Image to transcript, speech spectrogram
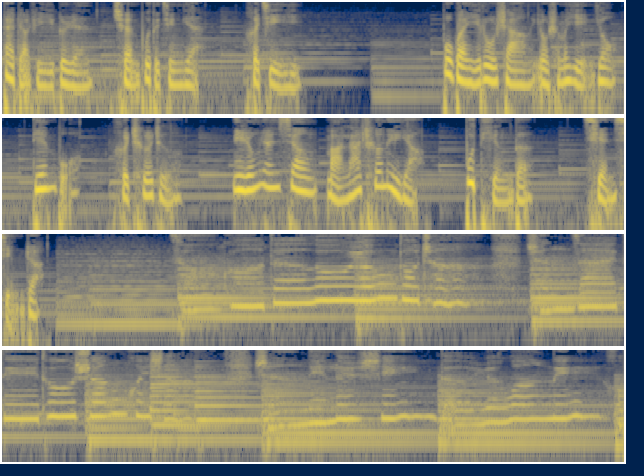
代表着一个人全部的经验和记忆。不管一路上有什么引诱、颠簸和车辙，你仍然像马拉车那样，不停的前行着。走过的路有多长，全在地图上回想，是你旅行。的愿望，你红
